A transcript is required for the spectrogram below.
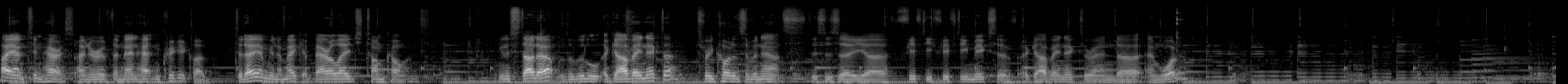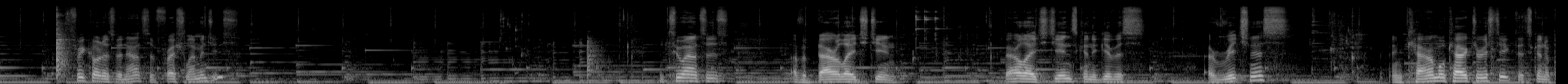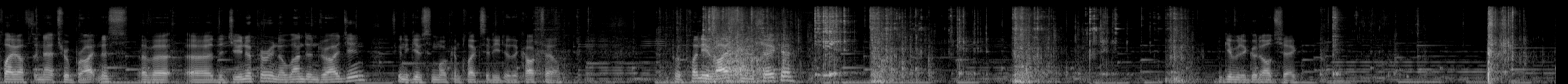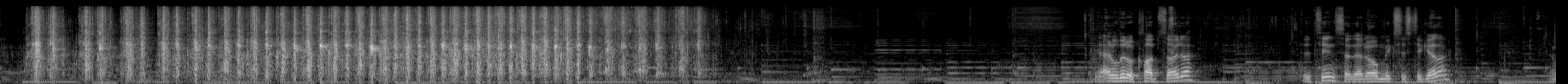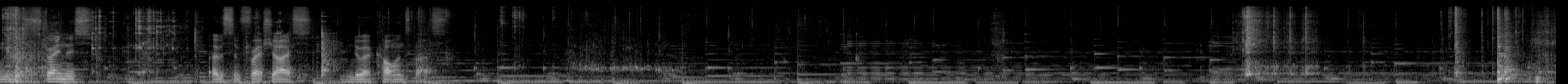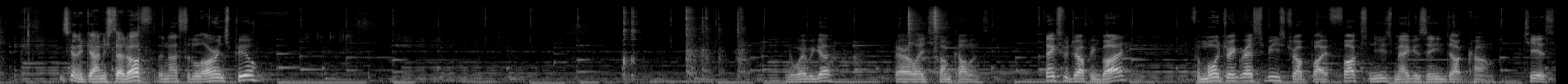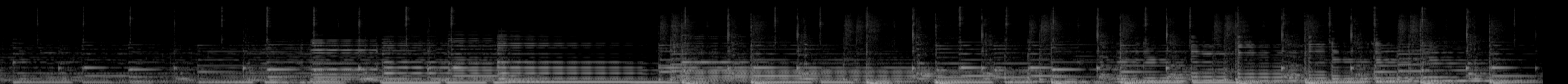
Hi, I'm Tim Harris, owner of the Manhattan Cricket Club. Today I'm going to make a barrel-aged Tom Collins. I'm going to start out with a little agave nectar, three quarters of an ounce. This is a 50-50 uh, mix of agave nectar and, uh, and water. Three quarters of an ounce of fresh lemon juice. And two ounces of a barrel-aged gin. Barrel-aged gin is going to give us a richness and caramel characteristic that's going to play off the natural brightness of a, uh, the juniper in a London dry gin. It's going to give some more complexity to the cocktail. Put plenty of ice in the shaker. And give it a good old shake. Add a little club soda the tin so that all mixes together. And we're going to strain this over some fresh ice into our Collins glass. Just going to garnish that off with a nice little orange peel. And away we go barrel-aged Tom Collins. Thanks for dropping by. For more drink recipes, drop by foxnewsmagazine.com. Cheers.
